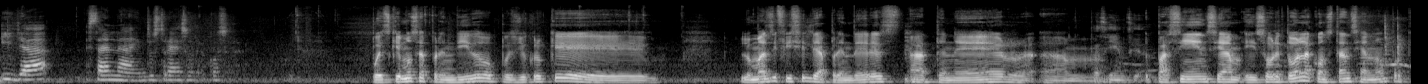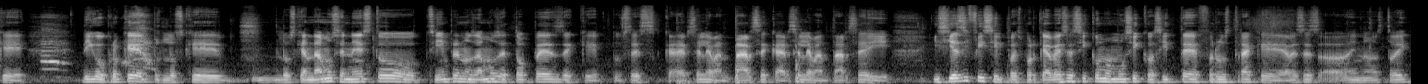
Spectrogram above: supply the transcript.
y ya estar en la industria es otra cosa. Pues que hemos aprendido, pues yo creo que lo más difícil de aprender es a tener Paciencia. paciencia y sobre todo en la constancia, ¿no? Porque digo, creo que pues, los que los que andamos en esto siempre nos damos de topes de que pues es caerse, levantarse, caerse, levantarse y y sí es difícil, pues porque a veces sí como músico sí te frustra que a veces ay, no estoy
